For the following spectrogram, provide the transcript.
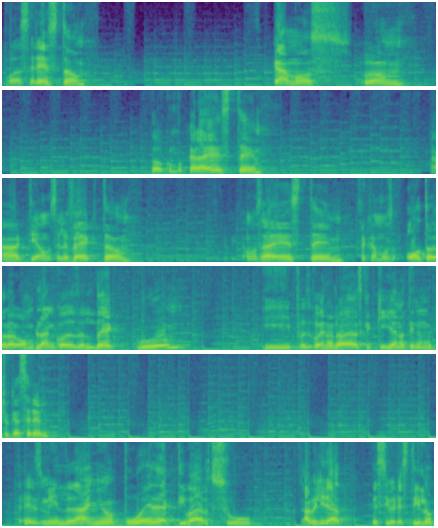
Puedo hacer esto. Sacamos. Puedo convocar a este. Activamos el efecto. Sacrificamos a este. Sacamos otro dragón blanco desde el deck. Boom. Y pues bueno, la verdad es que aquí ya no tiene mucho que hacer él. 3000 de daño. Puede activar su habilidad de ciberestilo.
